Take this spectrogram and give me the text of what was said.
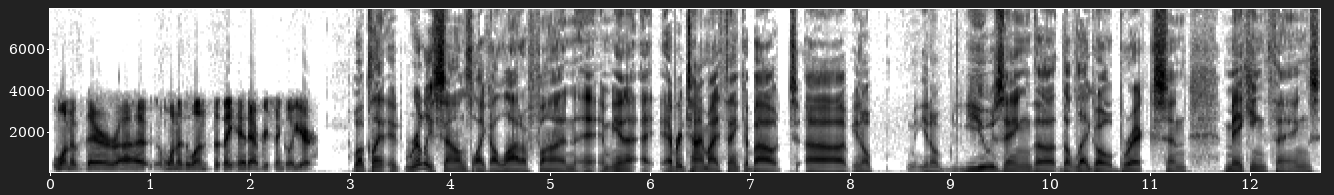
one of their uh, one of the ones that they hit every single year. Well, Clint, it really sounds like a lot of fun. I mean, every time I think about, uh, you know, you know, using the the Lego bricks and making things,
